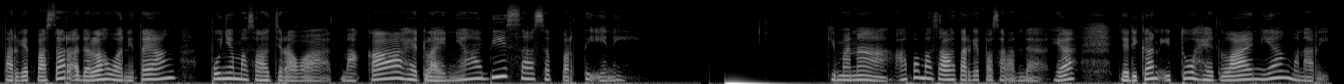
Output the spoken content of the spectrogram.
target pasar adalah wanita yang punya masalah jerawat, maka headline-nya bisa seperti ini gimana apa masalah target pasar Anda ya jadikan itu headline yang menarik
